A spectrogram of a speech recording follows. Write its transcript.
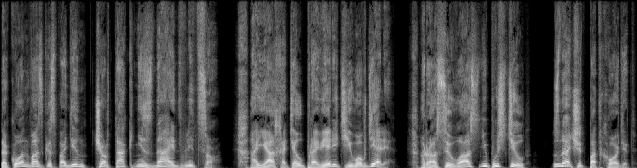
«Так он вас, господин чертак, не знает в лицо. А я хотел проверить его в деле. Раз и вас не пустил, значит, подходит.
